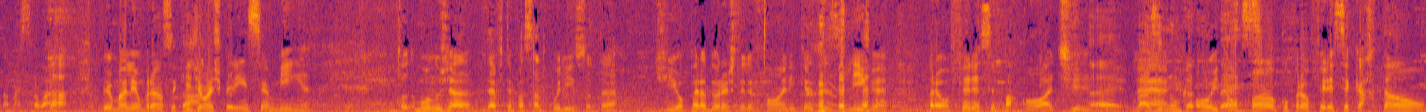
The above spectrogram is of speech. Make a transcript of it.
dá mais trabalho. Tá. Veio uma lembrança aqui Tá. de uma experiência minha. Todo mundo já deve ter passado por isso até. De operadora de telefone que às vezes liga para oferecer pacote. né? É, quase nunca Ou então acontece. banco para oferecer cartão.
